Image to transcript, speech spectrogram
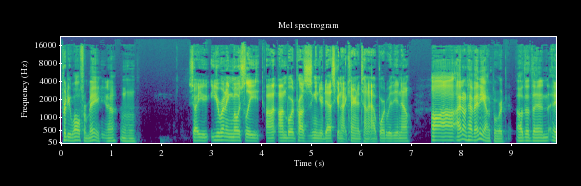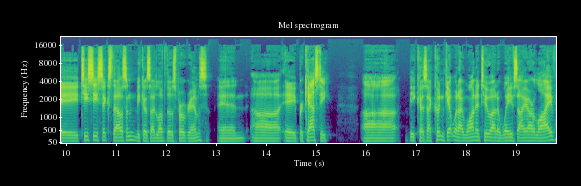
pretty well for me. You know, hmm So are you you're running mostly on onboard processing in your desk. You're not carrying a ton of outboard with you now. Uh, I don't have any outboard other than a TC six thousand because I love those programs, and uh, a Bricasti uh, because I couldn't get what I wanted to out of Waves IR Live.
